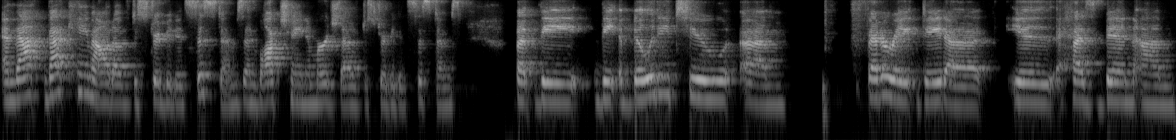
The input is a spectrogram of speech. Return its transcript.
And that, that came out of distributed systems and blockchain emerged out of distributed systems but the the ability to um, federate data is has been um,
